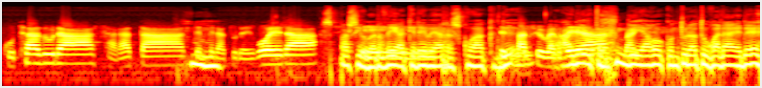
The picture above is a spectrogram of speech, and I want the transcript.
kutsadura, zarata, hmm. temperatura egoera. Espazio berdeak ere beharrezkoak. Espazio berdeak. Bai. konturatu gara ere.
